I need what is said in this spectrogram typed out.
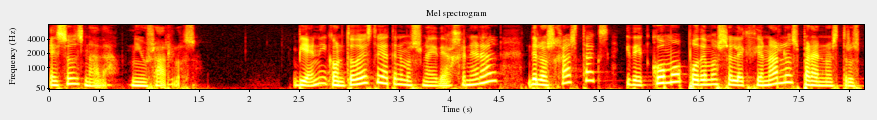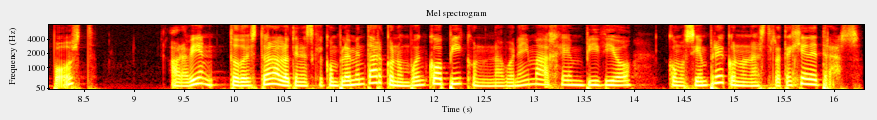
eso es nada, ni usarlos. Bien, y con todo esto ya tenemos una idea general de los hashtags y de cómo podemos seleccionarlos para nuestros posts. Ahora bien, todo esto ahora lo tienes que complementar con un buen copy, con una buena imagen, vídeo, como siempre, con una estrategia detrás.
